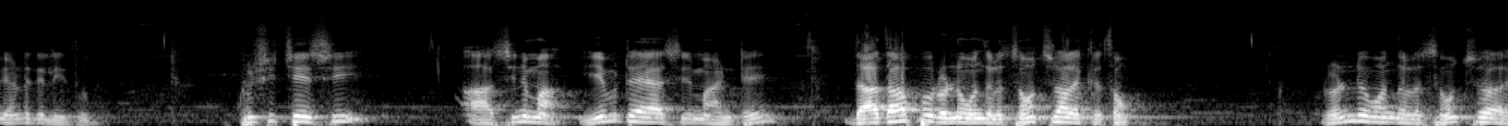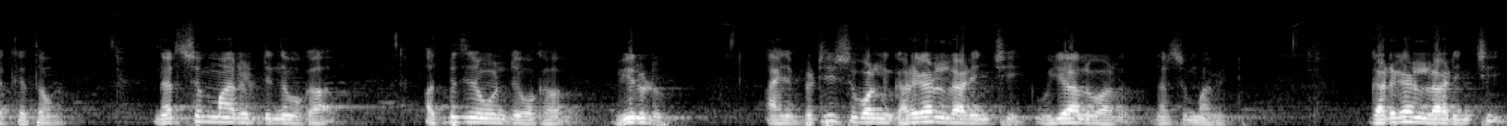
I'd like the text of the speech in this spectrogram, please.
ఎండ తెలియదు. కృషి చేసి ఆ సినిమా ఏమిటి ఆ సినిమా అంటే దాదాపు రెండు వందల సంవత్సరాల క్రితం రెండు వందల సంవత్సరాల క్రితం నరసింహారెడ్డిని ఒక అద్భుతమైనటువంటి ఒక వీరుడు ఆయన బ్రిటిష్ వాళ్ళని గడగడలాడించి ఉయ్యాలవాడు నరసింహారెడ్డి. గడగడలాడించి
